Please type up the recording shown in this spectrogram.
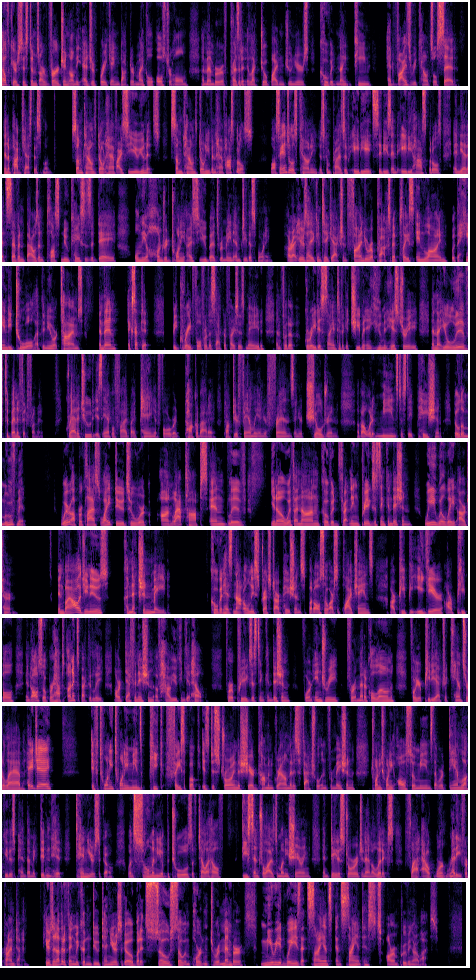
Healthcare systems are verging on the edge of breaking, Dr. Michael Osterholm, a member of President elect Joe Biden Jr.'s COVID 19 Advisory Council, said in a podcast this month. Some towns don't have ICU units. Some towns don't even have hospitals. Los Angeles County is comprised of 88 cities and 80 hospitals, and yet at 7,000 plus new cases a day, only 120 ICU beds remain empty this morning. All right, here's how you can take action. Find your approximate place in line with a handy tool at the New York Times, and then accept it. Be grateful for the sacrifices made and for the greatest scientific achievement in human history, and that you'll live to benefit from it. Gratitude is amplified by paying it forward. Talk about it. Talk to your family and your friends and your children about what it means to stay patient. Build a movement. We're upper class white dudes who work on laptops and live, you know, with a non COVID threatening pre existing condition. We will wait our turn. In biology news, connection made. COVID has not only stretched our patients, but also our supply chains, our PPE gear, our people, and also, perhaps unexpectedly, our definition of how you can get help for a pre existing condition, for an injury, for a medical loan, for your pediatric cancer lab. Hey, Jay. If 2020 means peak Facebook is destroying the shared common ground that is factual information, 2020 also means that we're damn lucky this pandemic didn't hit 10 years ago when so many of the tools of telehealth decentralized money sharing, and data storage and analytics flat out weren't ready for prime time. Here's another thing we couldn't do 10 years ago, but it's so, so important to remember myriad ways that science and scientists are improving our lives.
